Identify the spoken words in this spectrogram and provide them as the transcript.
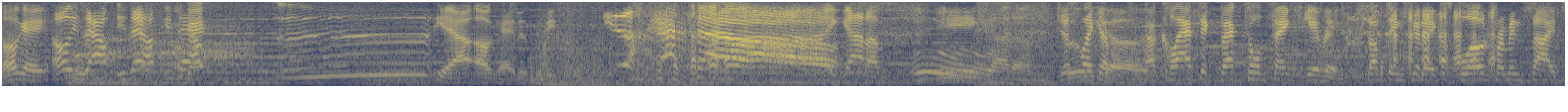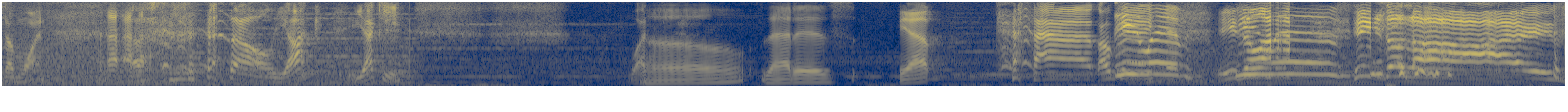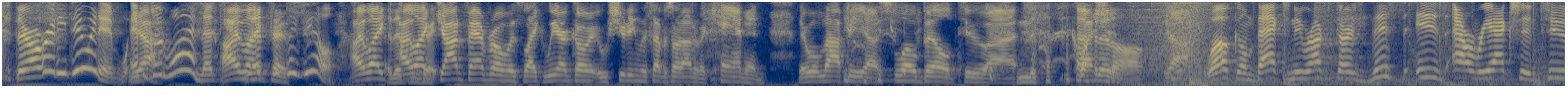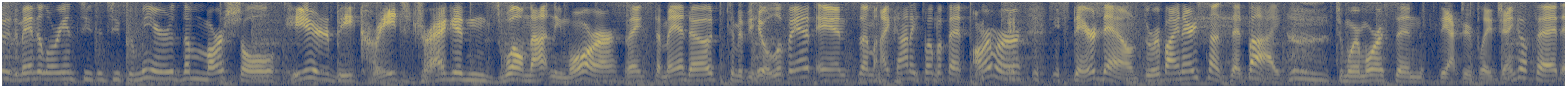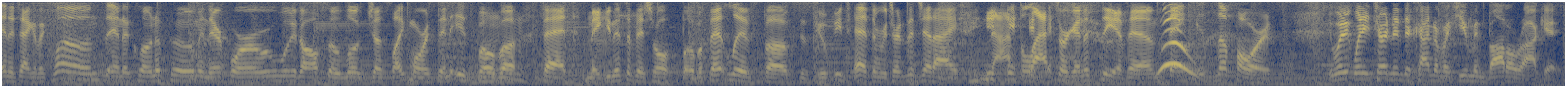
Okay. Oh, he's out. He's out. He's Okay. out. Uh, yeah. Okay. This is gonna be. I got him. He got him. Just Boom like a, goes. a classic Bechtold Thanksgiving. Something's going to explode from inside someone. Uh, oh, yuck. Yucky. What? Oh, that is. Yep. okay. He lives. He's He alive. lives. He's alive. They're already doing it. Yeah. Episode one. That's I like that's this. a big deal. I like This I like great. Jon Favreau was like we are going shooting this episode out of a cannon. There will not be a slow build to uh, questions. Yeah. Welcome back to New Rockstars. This is our reaction to the Mandalorian season two premiere, The Marshal. Here to be Krayt Dragons. Well, not anymore, thanks to Mando, Timothy Olyphant, and some iconic Boba Fett armor stared down through a binary sunset by Temuera Morrison, the actor who played Jango Fett in Attack of the Clones, and a clone of whom, and therefore would also look just like Morrison, is Boba hmm. Fett. Making this official, Boba Fett lives, folks. His goofy death in Return of the Jedi. Not the last we're gonna see of him. Thank the Force. When, he- when he turned into kind of a human bottle rocket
